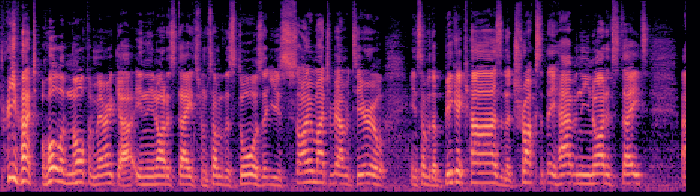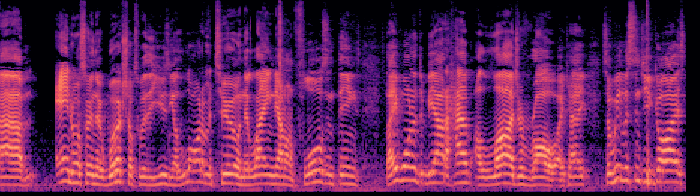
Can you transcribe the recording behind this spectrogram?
pretty much all of North America in the United States from some of the stores that use so much of our material in some of the bigger cars and the trucks that they have in the United States. Um, and also in their workshops where they're using a lot of material and they're laying down on floors and things. They wanted to be able to have a larger roll, okay? So we listened to you guys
